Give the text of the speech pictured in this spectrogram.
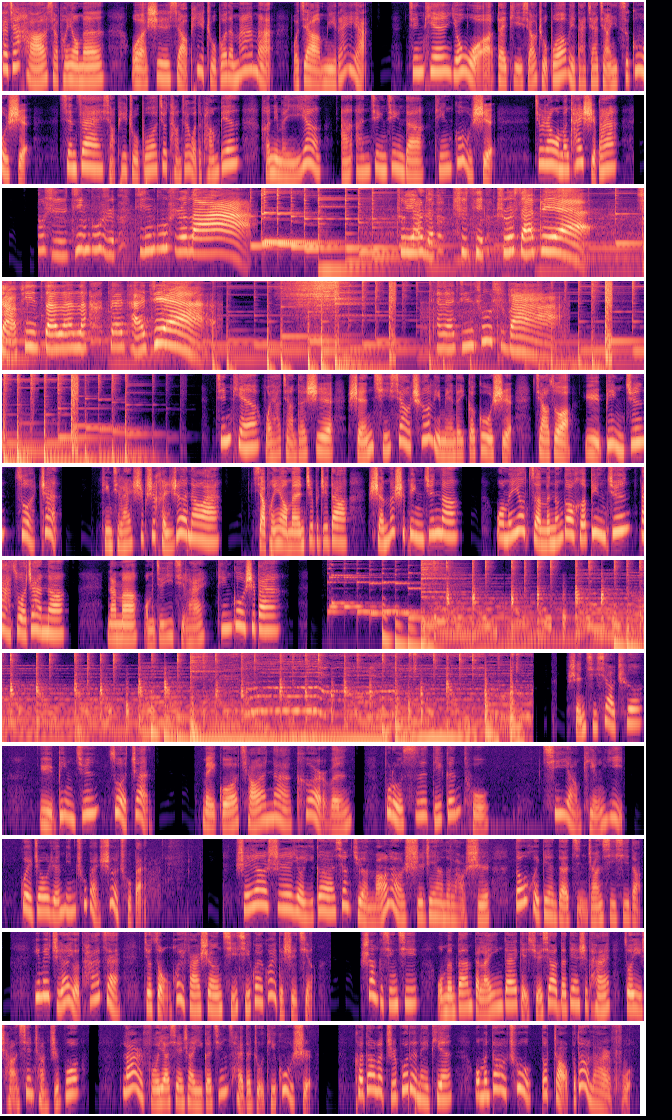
大家好，小朋友们，我是小屁主播的妈妈，我叫米莱亚。今天由我代替小主播为大家讲一次故事。现在，小屁主播就躺在我的旁边，和你们一样安安静静的听故事。就让我们开始吧。故事听故事听故事啦！重要的事情说三遍。小屁哒啦啦，明天见！快来听故事吧。今天我要讲的是《神奇校车》里面的一个故事，叫做《与病菌作战》。听起来是不是很热闹啊？小朋友们知不知道什么是病菌呢？我们又怎么能够和病菌大作战呢？那么，我们就一起来听故事吧。神奇校车与病菌作战，美国乔安娜·科尔文、布鲁斯·迪根图。戚养平易，贵州人民出版社出版。谁要是有一个像卷毛老师这样的老师，都会变得紧张兮兮的，因为只要有他在，就总会发生奇奇怪怪的事情。上个星期，我们班本来应该给学校的电视台做一场现场直播，拉尔夫要献上一个精彩的主题故事，可到了直播的那天。我们到处都找不到拉尔夫，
